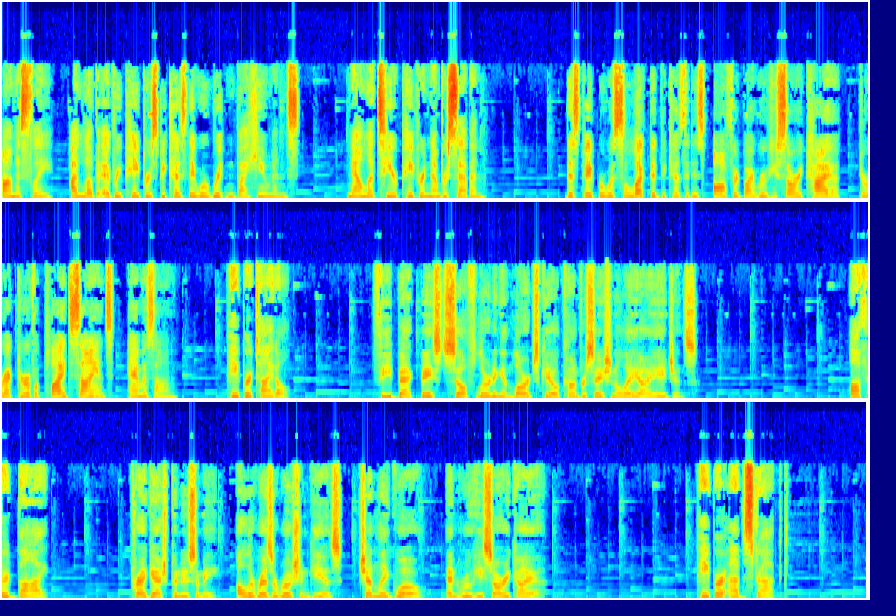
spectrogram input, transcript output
Honestly, I love every papers because they were written by humans. Now let's hear paper number 7. This paper was selected because it is authored by Ruhi Sarikaya, Director of Applied Science, Amazon. Paper title Feedback based self learning and large scale conversational AI agents. Authored by Pragaash Ponnusamy, Alireza Roshan Ghias, Chenlei Guo, and Ruhi Sarikaya. Paper abstract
